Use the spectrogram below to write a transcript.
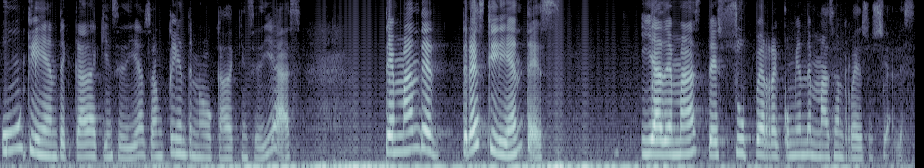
un cliente cada 15 días, o sea, un cliente nuevo cada 15 días, te mande tres clientes y además te súper recomiende más en redes sociales.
